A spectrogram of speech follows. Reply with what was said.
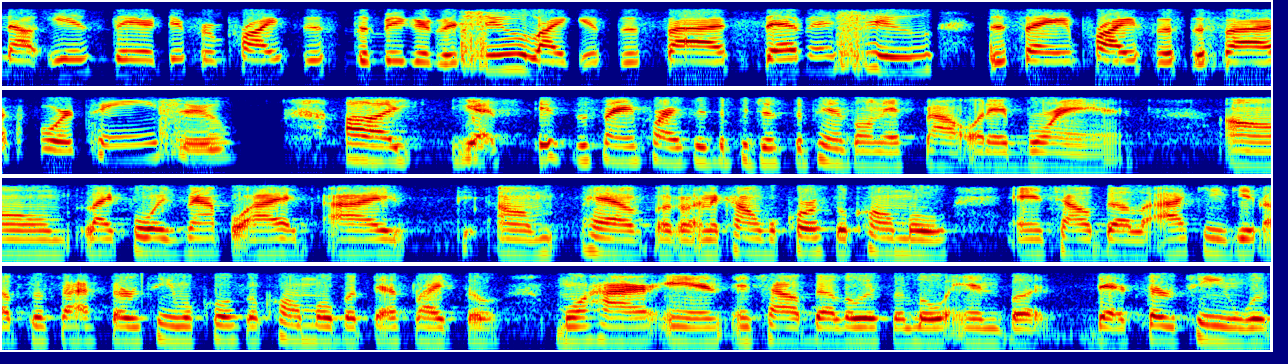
Now, is there different prices the bigger the shoe? Like, is the size 7 shoe the same price as the size 14 shoe? Uh, yes, it's the same price. It just depends on that style or that brand. Um, like for example, I I um have an account with Corso Como and Ciao Bella. I can get up to size 13 with Corso Como, but that's like the more higher end, and Ciao Bella is the low end. But that 13 was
